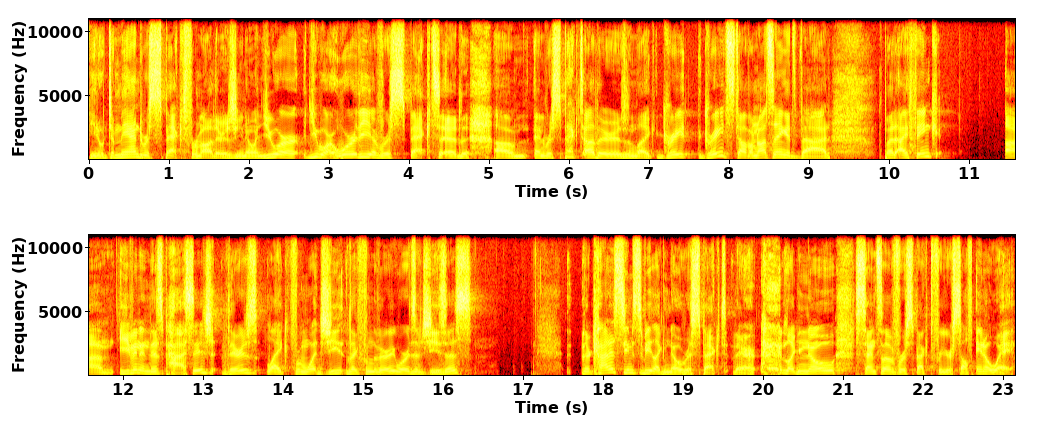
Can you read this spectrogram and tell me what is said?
you know, demand respect from others, you know, and you are you are worthy of respect and um, and respect others and like great great stuff. I'm not saying it's bad, but I think um, even in this passage, there's like from what Je- like from the very words of Jesus, there kind of seems to be like no respect there, like no sense of respect for yourself in a way.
